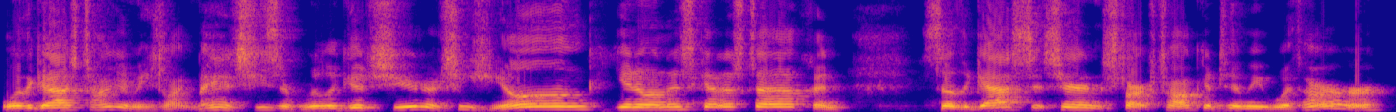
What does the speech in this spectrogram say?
well, the guy's talking to me. He's like, "Man, she's a really good shooter. and She's young, you know, and this kind of stuff." And so the guy sits here and starts talking to me with her,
